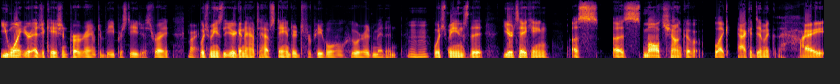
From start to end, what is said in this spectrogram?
you want your education program to be prestigious, right? Right. Which means that you're going to have to have standards for people who are admitted. hmm Which means that you're taking a, a small chunk of like academic high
